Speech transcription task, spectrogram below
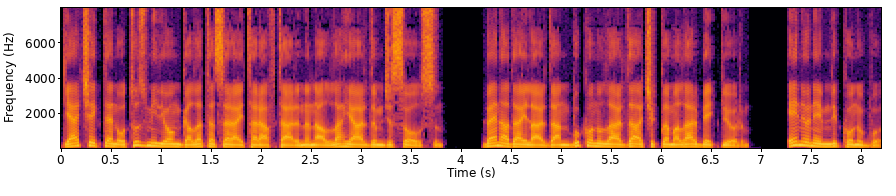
Gerçekten 30 milyon Galatasaray taraftarının Allah yardımcısı olsun. Ben adaylardan bu konularda açıklamalar bekliyorum. En önemli konu bu.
